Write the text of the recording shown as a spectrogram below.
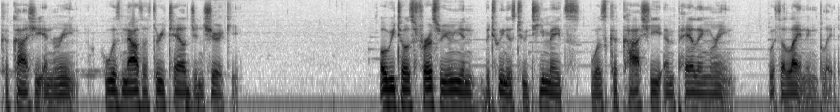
Kakashi and Rin, who was now the three-tailed Jinchuriki. Obito's first reunion between his two teammates was Kakashi impaling Rin with a lightning blade,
